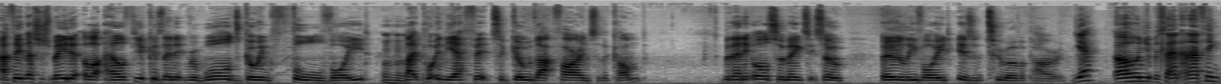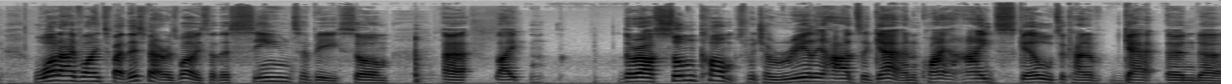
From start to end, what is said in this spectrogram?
I think that's just made it a lot healthier because then it rewards going full void, Mhm. like putting the effort to go that far into the comp. But then it also makes it so early void isn't too overpowering. yeah, hundred percent. And I think what I've liked about this meta as well is that there seem to be some, uh, like, there are some comps which are really hard to get and quite a high skill to kind of get and uh,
